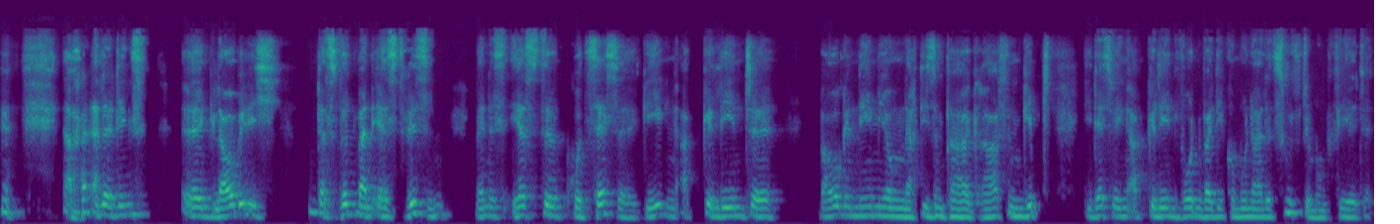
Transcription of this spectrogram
Allerdings äh, glaube ich, das wird man erst wissen, wenn es erste Prozesse gegen abgelehnte Baugenehmigungen nach diesem Paragraphen gibt, die deswegen abgelehnt wurden, weil die kommunale Zustimmung fehlte.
